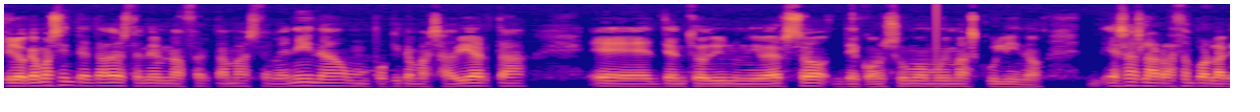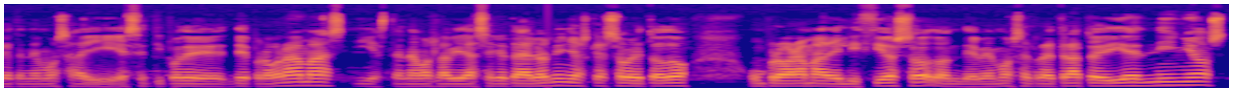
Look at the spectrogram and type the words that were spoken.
y lo que hemos intentado es tener una oferta más femenina, un poquito más abierta, eh, dentro de un universo de consumo muy masculino. Esa es la razón por la que tenemos ahí ese tipo de, programas y estrenamos La vida secreta de los niños, que es sobre todo un programa delicioso donde vemos el retrato de 10 niños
